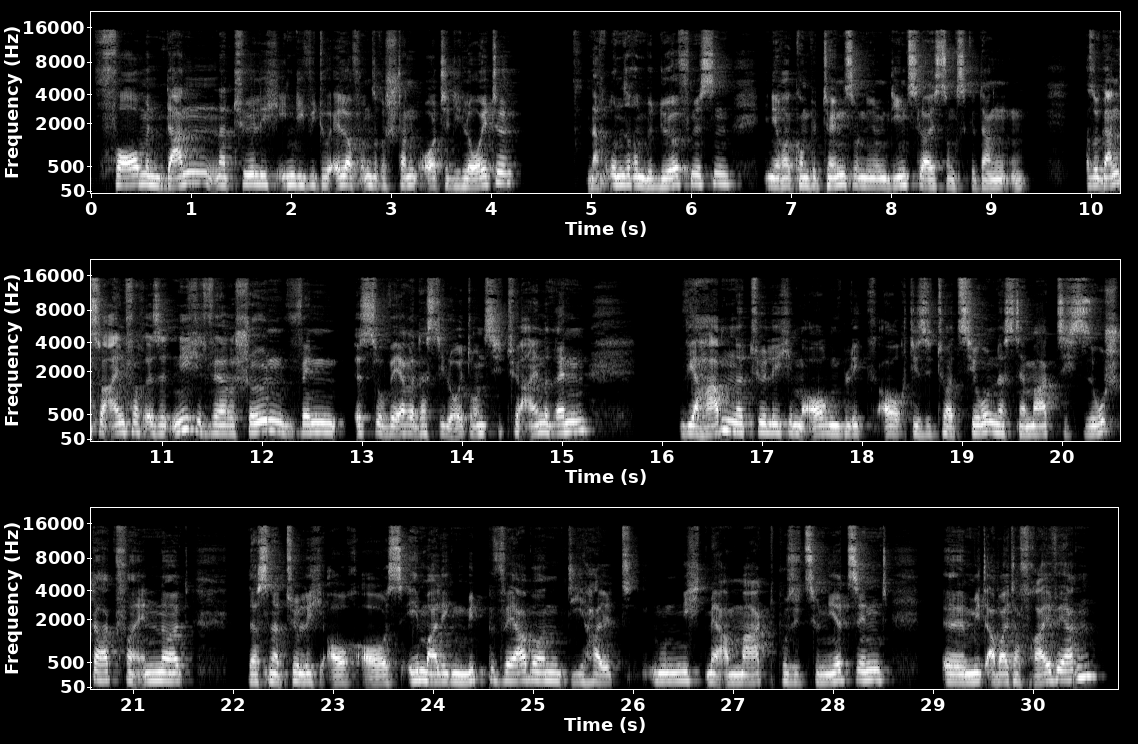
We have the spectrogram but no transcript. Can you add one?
formen dann natürlich individuell auf unsere Standorte die Leute nach unseren Bedürfnissen, in ihrer Kompetenz und im Dienstleistungsgedanken. Also ganz so einfach ist es nicht. Es wäre schön, wenn es so wäre, dass die Leute uns die Tür einrennen. Wir haben natürlich im Augenblick auch die Situation, dass der Markt sich so stark verändert, dass natürlich auch aus ehemaligen Mitbewerbern, die halt nun nicht mehr am Markt positioniert sind, äh, Mitarbeiter frei werden.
